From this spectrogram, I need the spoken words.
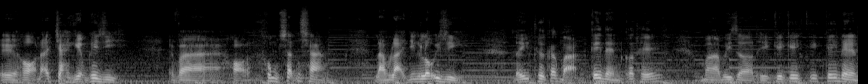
Ờ, họ đã trải nghiệm cái gì? Và họ không sẵn sàng làm lại những lỗi gì? Đấy, thưa các bạn, cái nền có thế. Mà bây giờ thì cái cái cái cái nền,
